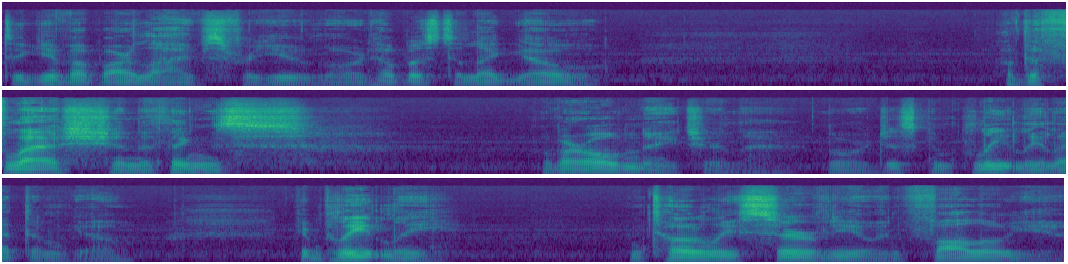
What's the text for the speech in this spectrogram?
to give up our lives for you, Lord. Help us to let go of the flesh and the things of our old nature, Lord. Just completely let them go. Completely and totally serve you and follow you.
